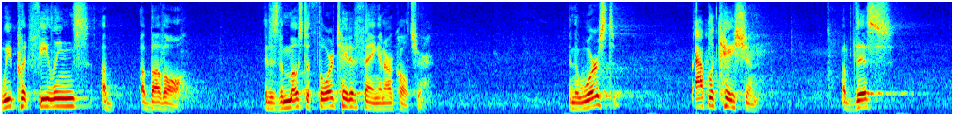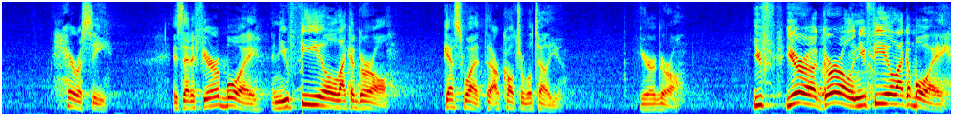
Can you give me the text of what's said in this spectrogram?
We put feelings ab- above all. It is the most authoritative thing in our culture. And the worst application of this heresy is that if you're a boy and you feel like a girl, guess what our culture will tell you? You're a girl. You, you're a girl and you feel like a boy.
